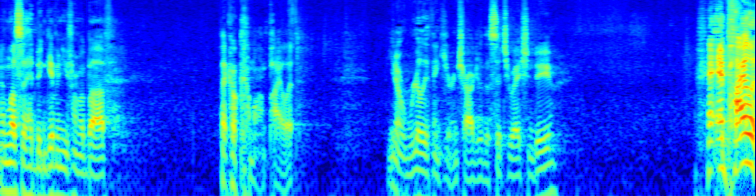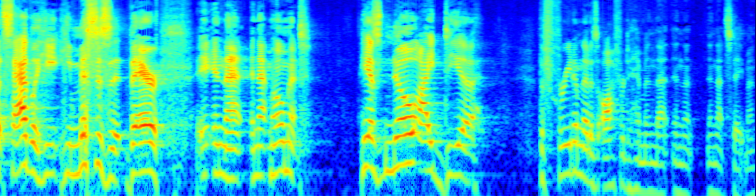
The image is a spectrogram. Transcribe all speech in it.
unless it had been given you from above. Like, oh, come on, Pilate. You don't really think you're in charge of the situation, do you? And Pilate, sadly, he, he misses it there in that, in that moment. He has no idea the freedom that is offered to him in that, in that, in that statement.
